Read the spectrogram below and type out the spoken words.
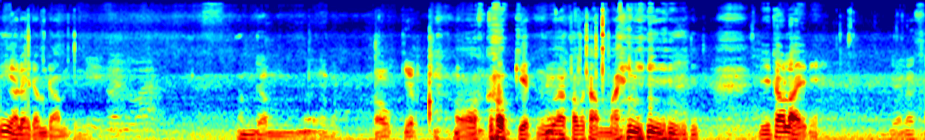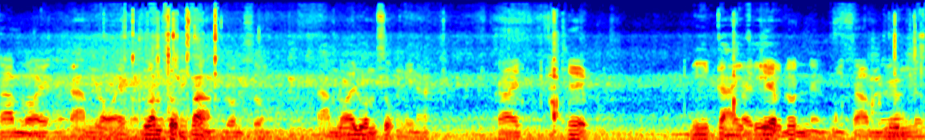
นี่อะไรดำๆตรงนี้ ดำดำอะไรเก่าเก็บอ๋อเขาเก็บนึกว่าเขาทำไหมนี่ นี่เท่าไหร่นี่เดือนละสามร้อยครับสามร้อยรวมส่งเปล่ารวมส่งสามร้อยรวมส่งเลยนะ กายเทพมีกายกายเทเทพพรุ่นหนึ่งมีสามเนื้อรุ่นหนึ่ง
